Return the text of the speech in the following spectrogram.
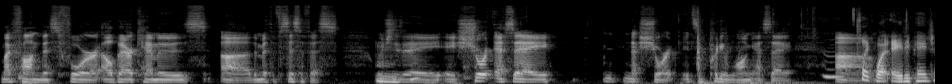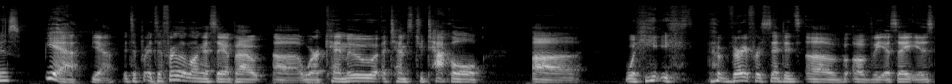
my fondness for Albert Camus' uh, The Myth of Sisyphus, which is a, a short essay not short. It's a pretty long essay. It's like what, 80 pages? Yeah, yeah. It's a it's a fairly long essay about uh, where Camus attempts to tackle uh, what he. The very first sentence of of the essay is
